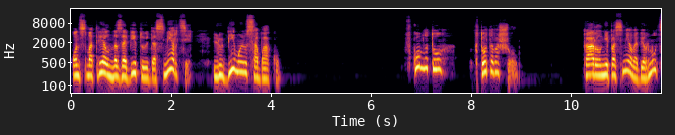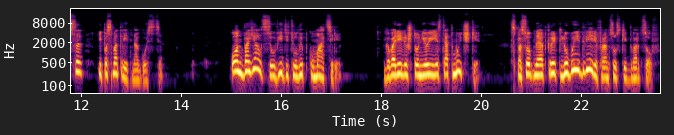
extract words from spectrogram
он смотрел на забитую до смерти любимую собаку. В комнату кто-то вошел. Карл не посмел обернуться и посмотреть на гостя. Он боялся увидеть улыбку матери. Говорили, что у нее есть отмычки, способные открыть любые двери французских дворцов,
